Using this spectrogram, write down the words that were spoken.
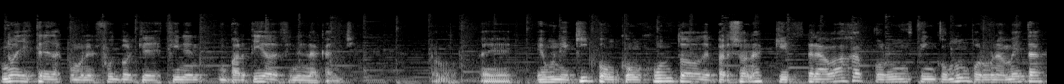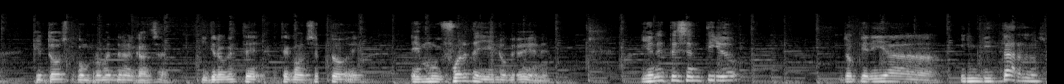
no hay estrellas como en el fútbol que definen un partido, definen la cancha. Eh, es un equipo, un conjunto de personas que trabaja por un fin común, por una meta que todos se comprometen a alcanzar. Y creo que este, este concepto es, muy fuerte y es lo que viene. Y en este sentido, yo quería invitarlos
